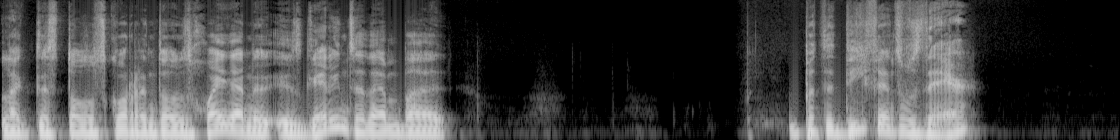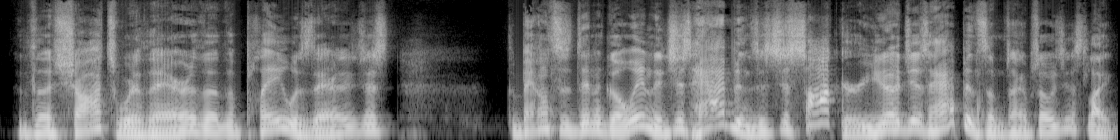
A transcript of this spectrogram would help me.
like this todos corren, todos juegan is getting to them, but but the defense was there. The shots were there. The the play was there. It just the bounces didn't go in. It just happens. It's just soccer. You know, it just happens sometimes. So it's just like,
